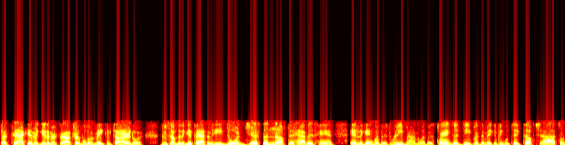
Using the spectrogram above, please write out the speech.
or attack him and get him in foul trouble or make him tired or do something to get past him. He's doing just enough to have his hand in the game, whether it's rebounding, whether it's playing good defense and making people take tough shots or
